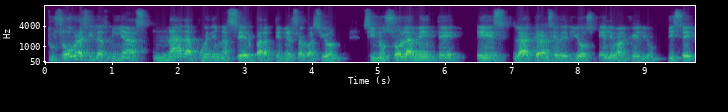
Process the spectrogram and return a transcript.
Tus obras y las mías nada pueden hacer para tener salvación, sino solamente es la gracia de Dios, el Evangelio. Dice,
